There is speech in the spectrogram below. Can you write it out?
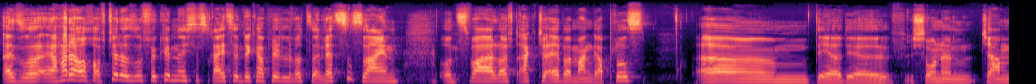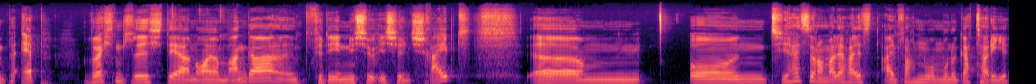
also er hatte auch auf Twitter so verkündigt, das 13. Kapitel wird sein letztes sein. Und zwar läuft aktuell bei Manga Plus ähm, der, der Shonen Jump App wöchentlich der neue Manga, für den Nishio Ishin schreibt. Ähm, und wie heißt der nochmal? Der heißt einfach nur Monogatari.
